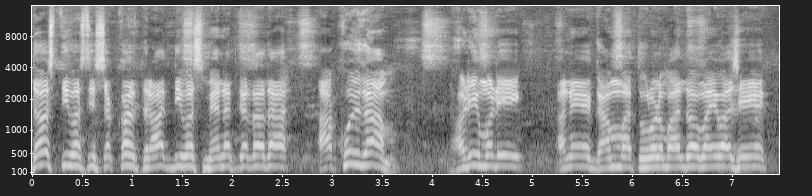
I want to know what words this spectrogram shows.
દસ દિવસથી સખત રાત દિવસ મહેનત કરતા હતા. આખું ગામ હળીમળી અને ગામમાં તોરણ બાંધવામાં આવ્યા છે.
